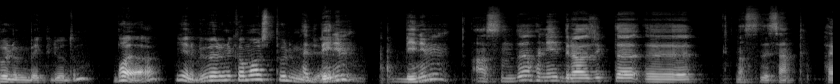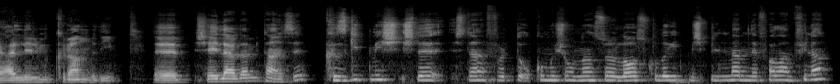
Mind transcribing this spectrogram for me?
bölümü bekliyordum. Baya yeni bir Veronica Mars bölümü. Ha, benim benim aslında hani birazcık da e, nasıl desem hayallerimi kıran mı diyeyim e, şeylerden bir tanesi kız gitmiş işte Stanford'da okumuş ondan sonra Law School'a gitmiş bilmem ne falan filan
